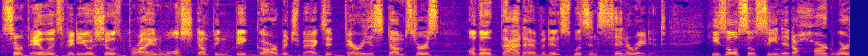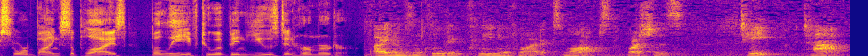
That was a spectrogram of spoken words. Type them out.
Surveillance video shows Brian Walsh dumping big garbage bags at various dumpsters although that evidence was incinerated. He's also seen at a hardware store buying supplies believed to have been used in her murder. Items included cleaning products, mops, brushes, tape, top,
